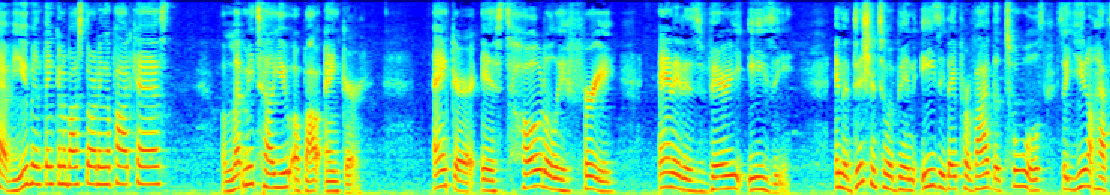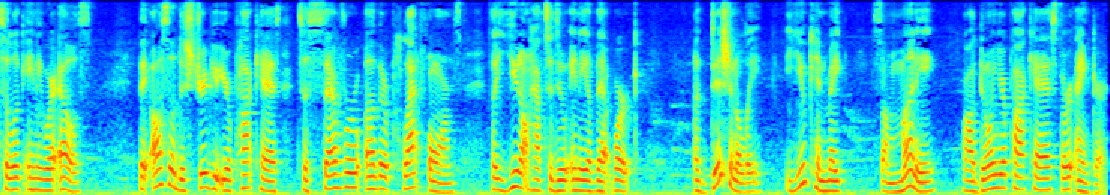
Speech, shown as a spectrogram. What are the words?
Have you been thinking about starting a podcast? Let me tell you about Anchor. Anchor is totally free and it is very easy. In addition to it being easy, they provide the tools so you don't have to look anywhere else. They also distribute your podcast to several other platforms so you don't have to do any of that work. Additionally, you can make some money while doing your podcast through Anchor.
